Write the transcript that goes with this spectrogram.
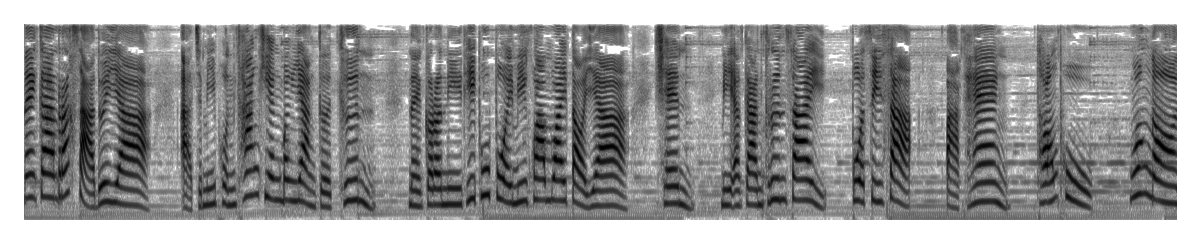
ในการรักษาด้วยยา อาจจะมีผลข้างเคียงบางอย่างเกิดขึ้น ในกรณีที่ผู้ป่วยมีความไวต่อยา เช่น มีอาการคลื่นไส้ ปวดศีรษะ ปากแห้ง ท้องผูก ง่วงนอน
